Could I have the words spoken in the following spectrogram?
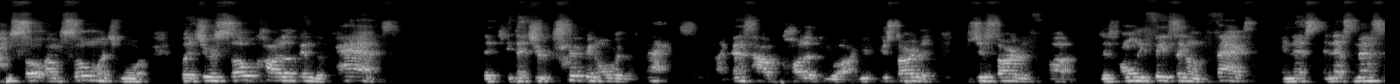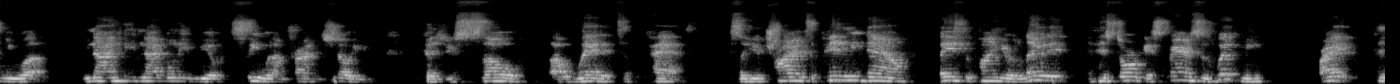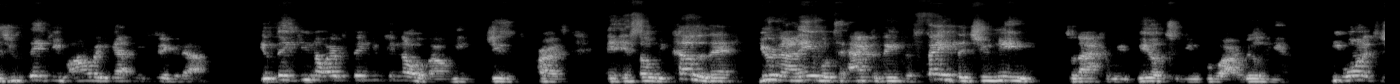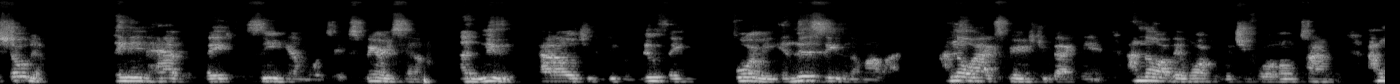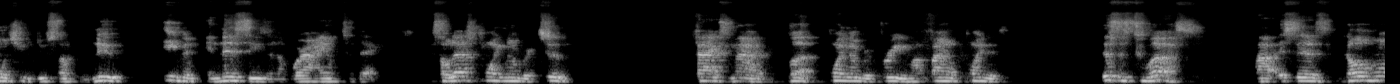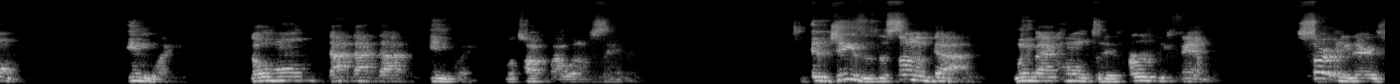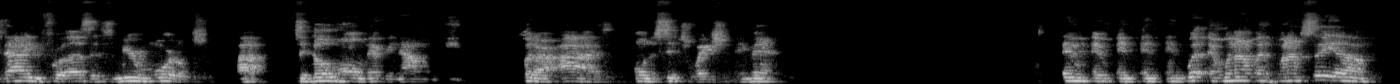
I'm so I'm so much more. But you're so caught up in the past that, that you're tripping over the facts. Like that's how caught up you are. You're, you're starting to you're just starting to uh, just only fixate on the facts and that's and that's messing you up. You're not you're not going to even be able to see what I'm trying to show you because you're so uh, wedded to the past. So you're trying to pin me down based upon your limited and historic experiences with me, right? Because you think you've already got me figured out. You think you know everything you can know about me, Jesus Christ. And, and so because of that, you're not able to activate the faith that you need so that I can reveal to you who I really am. He wanted to show them they didn't have the faith to see him or to experience him anew. God, I want you to do a new thing for me in this season of my life. I know I experienced you back then. I know I've been walking with you for a long time. I want you to do something new, even in this season of where I am today. So that's point number two. Facts matter. But point number three, my final point is this is to us. Uh, it says, go home anyway. Go home, dot, dot, dot, anyway. We'll talk about what I'm saying. if Jesus, the Son of God, went back home to his earthly family, certainly there is value for us as mere mortals uh, to go home every now and again, put our eyes on the situation. Amen. And and and and, and what and when I when, I say um,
